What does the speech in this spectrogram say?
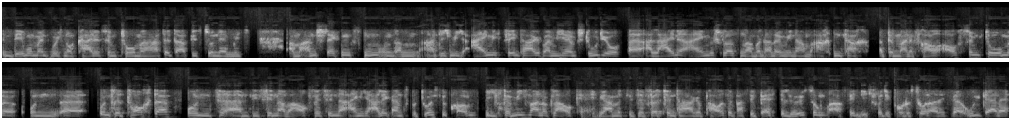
in dem Moment, wo ich noch keine Symptome hatte. Da bist du nämlich am ansteckendsten und dann hatte ich mich eigentlich zehn Tage bei mir im Studio äh, alleine eingeschlossen, aber dann irgendwie nach dem achten Tag hatte meine Frau auch Symptome und äh, unsere Tochter und ähm, die sind aber auch, wir sind da eigentlich alle ganz gut durchgekommen. Ich, für mich war nur klar, okay, wir haben jetzt diese 14 Tage Pause, was die beste Lösung war, finde ich, für die Produktion. Also ich wäre ungern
